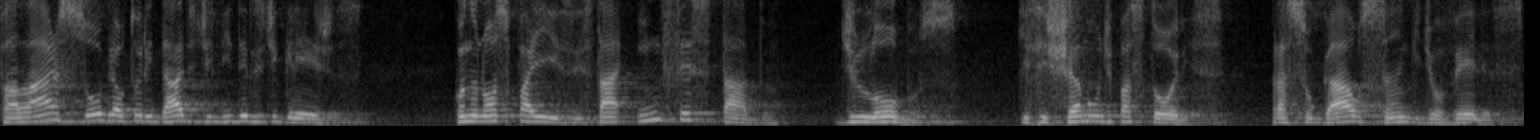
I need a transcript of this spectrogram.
falar sobre a autoridade de líderes de igrejas, quando o nosso país está infestado de lobos que se chamam de pastores para sugar o sangue de ovelhas,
